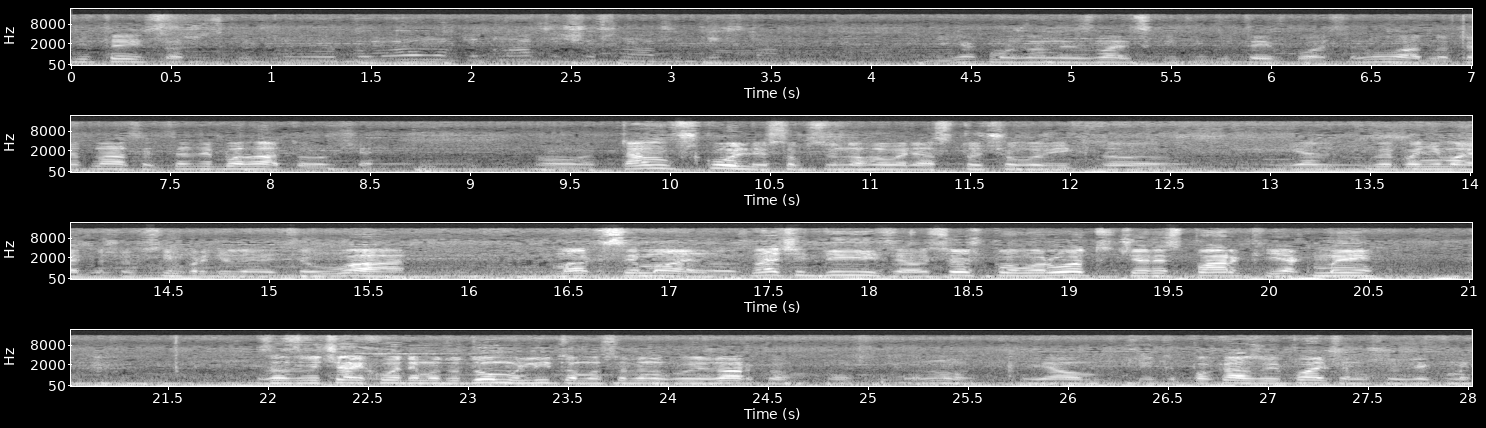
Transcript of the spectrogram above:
дітей? Саша, скільки? Е, По-моєму, 15-16 десь так. Як можна не знати, скільки дітей в класі? Ну ладно, 15 це не багато взагалі. От. Там в школі, собственно говоря, 100 чоловік, то я, ви розумієте, що всім приділяється увага максимально. Значить, дивіться, ось ж поворот через парк, як ми зазвичай ходимо додому літом, особливо коли жарко. Ну, я вам показую пальцем, що як ми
